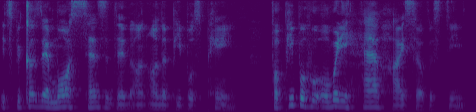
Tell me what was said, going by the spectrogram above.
It's because they're more sensitive on other people's pain. For people who already have high self-esteem,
